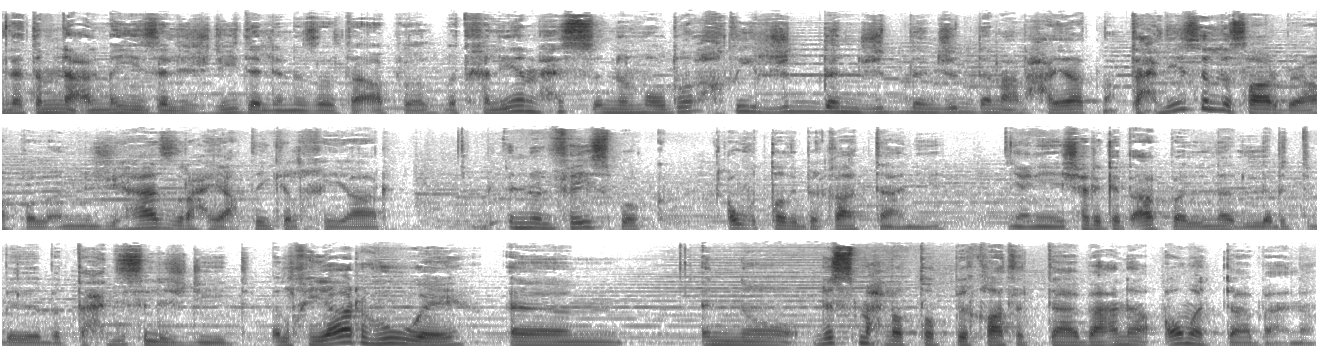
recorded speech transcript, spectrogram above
لتمنع الميزة الجديدة اللي نزلتها ابل بتخلينا نحس إنه الموضوع خطير جدا جدا جدا على حياتنا. التحديث اللي صار بابل إنه الجهاز راح يعطيك الخيار بإنه الفيسبوك أو التطبيقات الثانية يعني شركة ابل بالتحديث الجديد. الخيار هو إنه نسمح للتطبيقات تتابعنا أو ما تتابعنا.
